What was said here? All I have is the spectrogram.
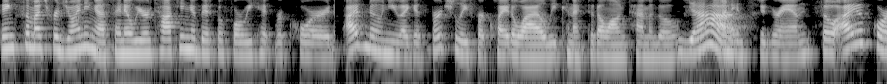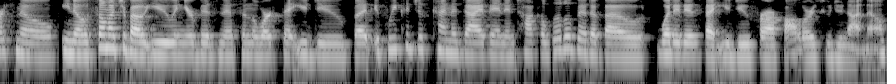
Thanks so much for joining us. I know we were talking a bit before we hit record. I've known you, I guess, virtually for quite a while. We connected a long time ago yeah. on Instagram. So I, of course, know, you know, so much about you and your business and the work that you do. But if we could just kind of dive in and talk a little bit about what it is that you do for our followers who do not know.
